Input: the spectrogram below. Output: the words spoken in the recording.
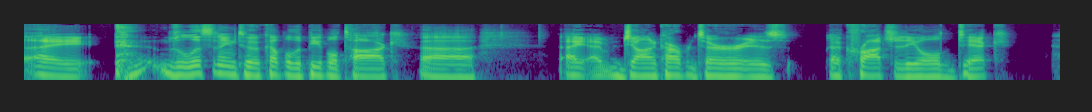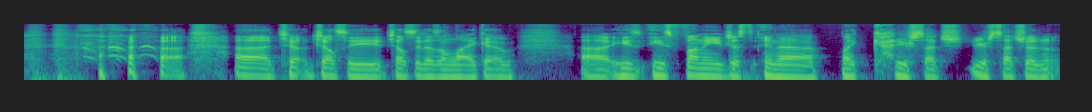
I listening to a couple of the people talk. Uh, I, I John Carpenter is a crotchety old dick. uh, Ch- Chelsea Chelsea doesn't like him. Uh, he's he's funny just in a like God. You're such you're such an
